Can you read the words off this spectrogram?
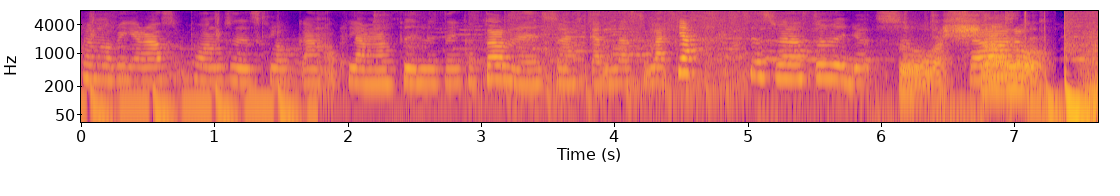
prenumerera på notisklockan och lämna en fin liten kommentar ni så jag ska läsa och lajka. Ses vi i nästa video. Så, ciao!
